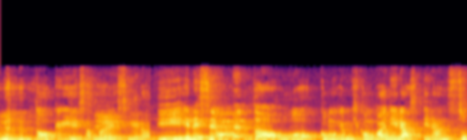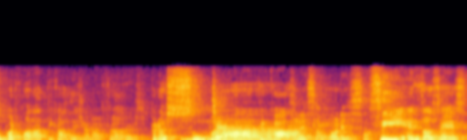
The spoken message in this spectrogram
un toque y desaparecieron. Y en ese momento hubo como que mis compañeras eran súper fanáticas de Jonas Brothers, pero súper fanáticas. Por eso, por eso. Sí, entonces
